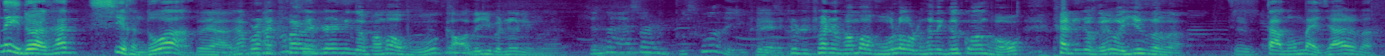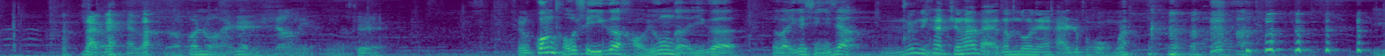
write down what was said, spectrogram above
那段他戏很多啊。对啊，他不是还穿了身那个防爆服，搞得一本正经的。现在还算是不错的一个对，就是穿着防爆服，露着他那颗光头，看着就很有意思嘛。就是大龙卖家是吧？大概了，主要观众还认识这张脸。对。就是光头是一个好用的一个对吧？一个形象。嗯那你看陈海柏这么多年还是不红吗？因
